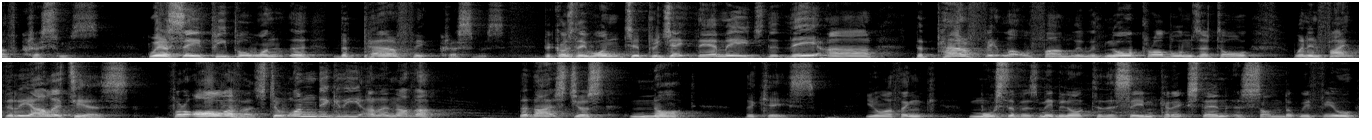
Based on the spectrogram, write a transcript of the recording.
of Christmas. Where, say, people want the, the perfect Christmas because they want to project the image that they are the perfect little family with no problems at all, when in fact the reality is, for all of us, to one degree or another, that that's just not the case. You know, I think most of us, maybe not to the same kind of extent as some, but we feel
